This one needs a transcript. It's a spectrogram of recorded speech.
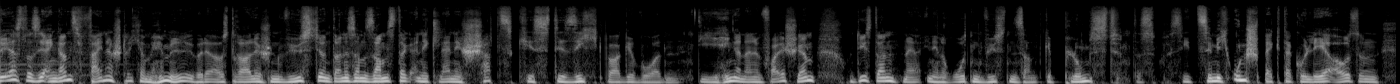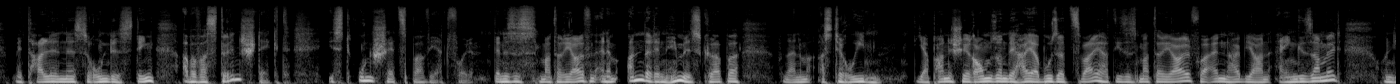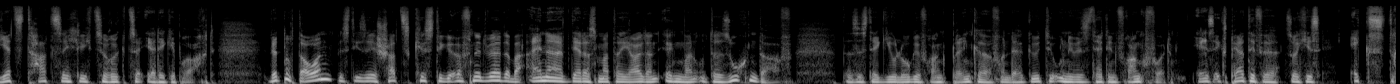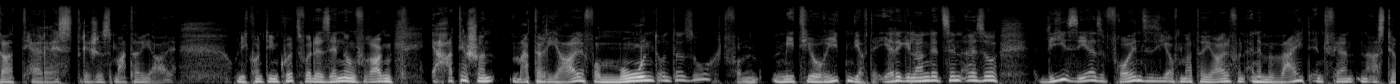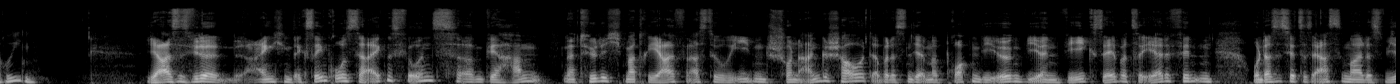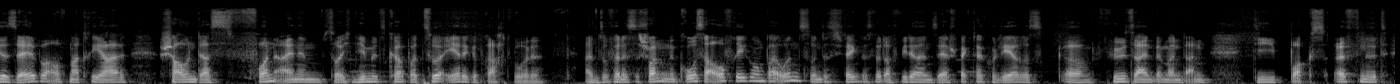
Zuerst war sie ein ganz feiner Strich am Himmel über der australischen Wüste und dann ist am Samstag eine kleine Schatzkiste sichtbar geworden. Die hing an einem Fallschirm und die ist dann naja, in den roten Wüstensand geplumpst. Das sieht ziemlich unspektakulär aus, so ein metallenes, rundes Ding. Aber was drin steckt, ist unschätzbar wertvoll. Denn es ist Material von einem anderen Himmelskörper, von einem Asteroiden. Die japanische Raumsonde Hayabusa 2 hat dieses Material vor eineinhalb Jahren eingesammelt und jetzt tatsächlich zurück zur Erde gebracht. Wird noch dauern, bis diese Schatzkiste geöffnet wird, aber einer, der das Material dann irgendwann untersuchen darf, das ist der Geologe Frank Brenker von der Goethe-Universität in Frankfurt. Er ist Experte für solches extraterrestrisches Material. Und ich konnte ihn kurz vor der Sendung fragen, er hat ja schon Material vom Mond untersucht, von Meteoriten, die auf der Erde gelandet sind. Also, wie sehr freuen Sie sich auf Material von einem weit entfernten Asteroiden? Ja, es ist wieder eigentlich ein extrem großes Ereignis für uns. Ähm, wir haben natürlich Material von Asteroiden schon angeschaut, aber das sind ja immer Brocken, die irgendwie ihren Weg selber zur Erde finden. Und das ist jetzt das erste Mal, dass wir selber auf Material schauen, das von einem solchen Himmelskörper zur Erde gebracht wurde. Also insofern ist es schon eine große Aufregung bei uns und ich denke, das wird auch wieder ein sehr spektakuläres äh, Gefühl sein, wenn man dann die Box öffnet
